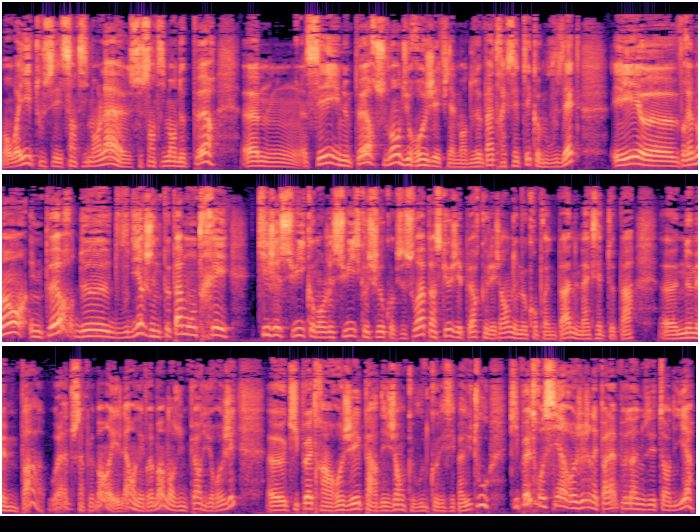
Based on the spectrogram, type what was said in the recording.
Bon, vous voyez, tous ces sentiments-là, euh, ce sentiment de peur, euh, c'est une peur souvent du rejet finalement, de ne pas être accepté comme vous êtes, et euh, vraiment une peur de, de vous dire je ne peux pas montrer qui je suis, comment je suis, ce que je fais ou quoi que ce soit, parce que j'ai peur que les gens ne me comprennent pas, ne m'acceptent pas, euh, ne m'aiment pas, voilà, tout simplement. Et là, on est vraiment dans une peur du rejet, euh, qui peut être un rejet par des gens que vous ne connaissez pas du tout, qui peut être aussi un rejet, j'en ai parlé un peu dans la newsletter d'hier,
